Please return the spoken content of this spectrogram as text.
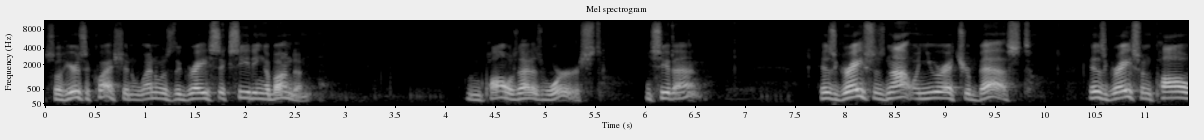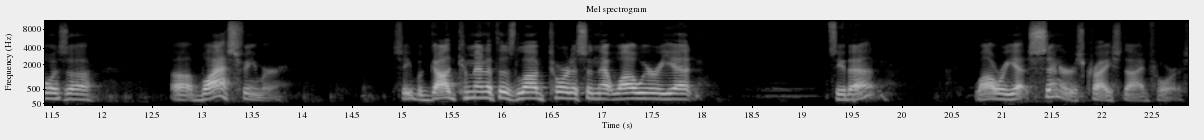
So here's a question When was the grace exceeding abundant? When Paul was at his worst. You see that? His grace was not when you were at your best. His grace when Paul was a, a blasphemer. See, but God commendeth his love toward us in that while we were yet, see that? While we're yet sinners, Christ died for us.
